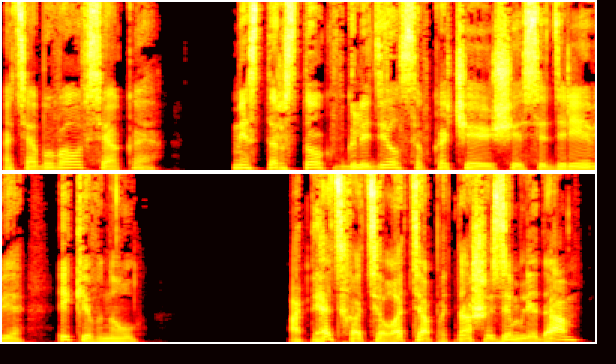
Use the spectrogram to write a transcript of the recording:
Хотя бывало всякое. Мистер Сток вгляделся в качающиеся деревья и кивнул. «Опять хотел оттяпать наши земли, да?» —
